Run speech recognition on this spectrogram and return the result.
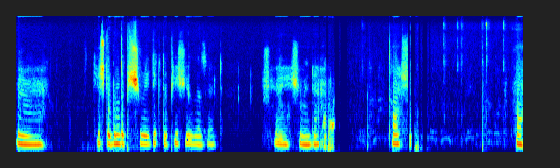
Hmm. Keşke bunu da pişirdik de pişiriyoruz evet. Şey şimdi. Taş. Heh.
